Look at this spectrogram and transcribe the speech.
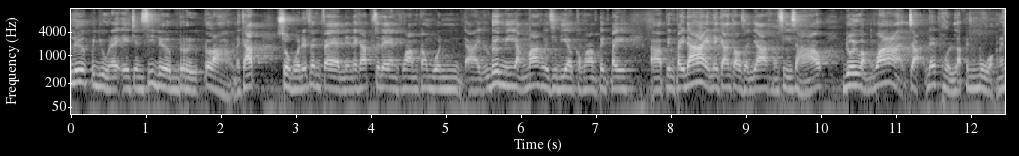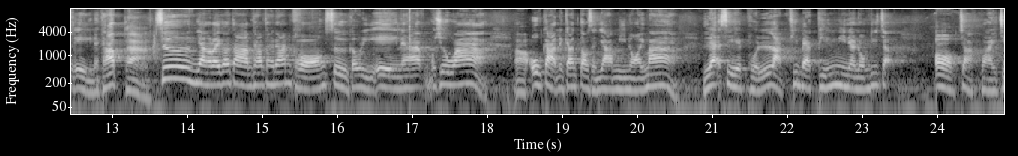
เลือกไปอยู่ในเอเจนซี่เดิมหรือเปล่านะครับส่งผลให้แฟนๆเนี่ยนะครับแสดงความกังวลอ่าเรื่องนี้อย่างมากเลยทีเดียวกับความเป็นไปอ่าเป็นไปได้ในการต่อสัญญาของสีสาว โดยหวังว่าจะได้ผลลัพธ์เป็นบวกนั่นเองนะครับค่ะซึ่งอย่างไรก็ตามครับทางด้านของสื่อเกาหลีเองนะครับเชื่อว่าอ่าโอกาสในการต่อสัญญามีน้อยมาก และสี่เหตุผลหลักที่แบ็คพิงมีแนวโน้มที่จะออกจาก YG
